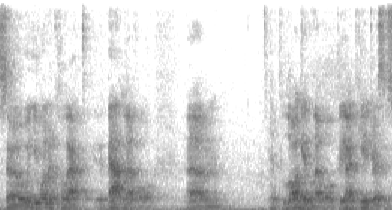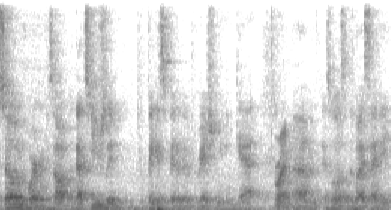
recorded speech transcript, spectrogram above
So what you want to collect at that level, um, at the login level, the IP address is so important because that's usually the biggest bit of information you can get Right. um, as well as the device ID.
